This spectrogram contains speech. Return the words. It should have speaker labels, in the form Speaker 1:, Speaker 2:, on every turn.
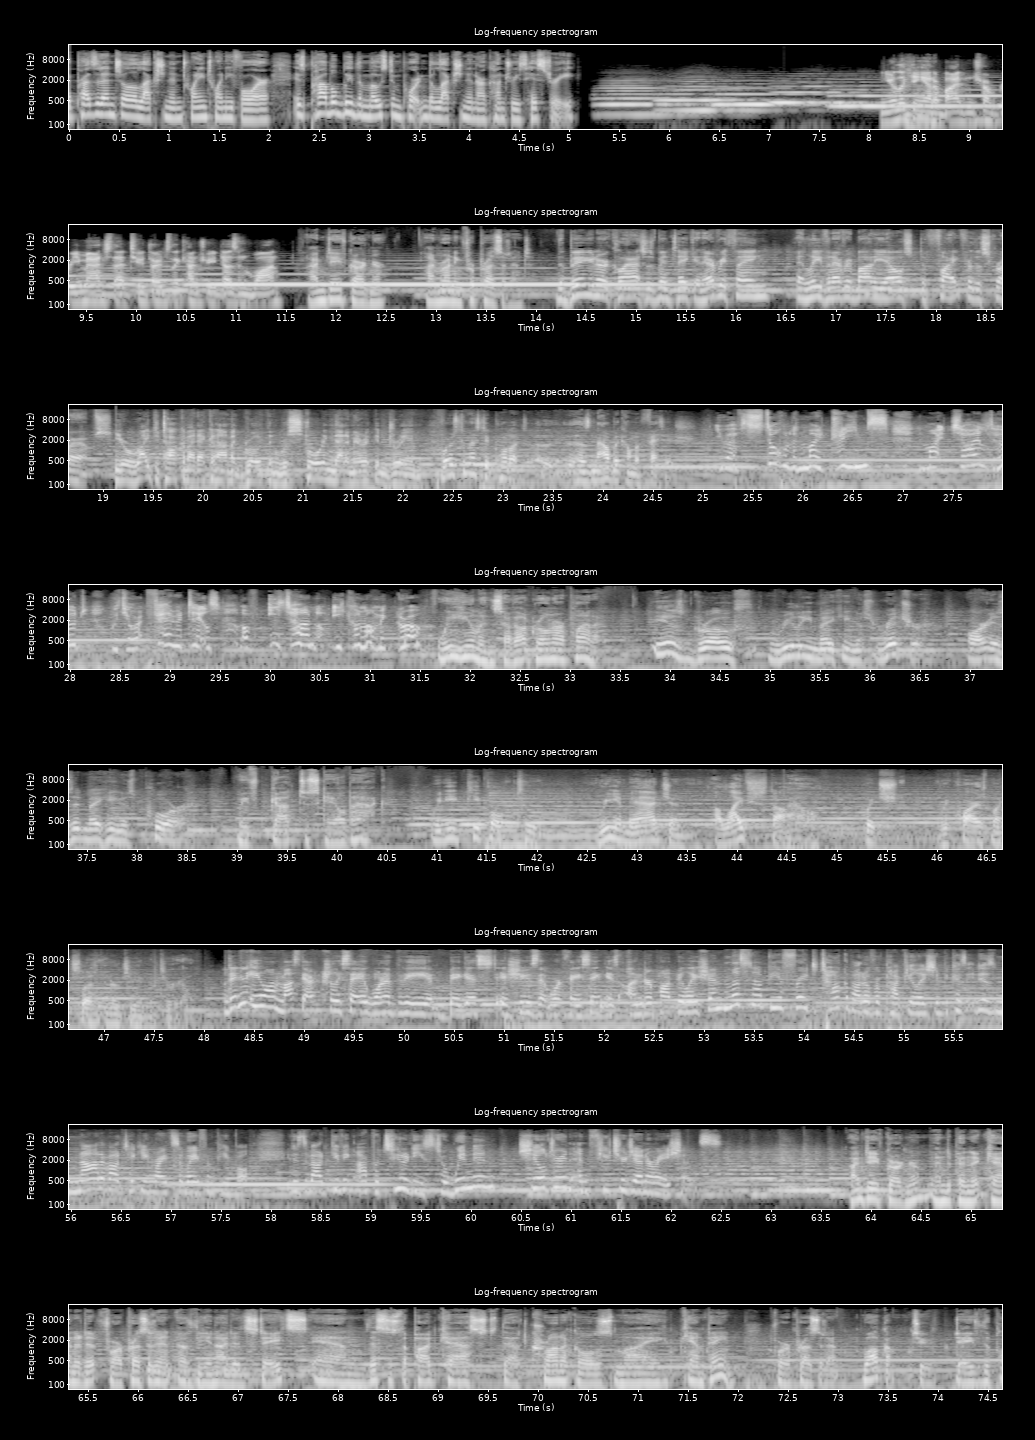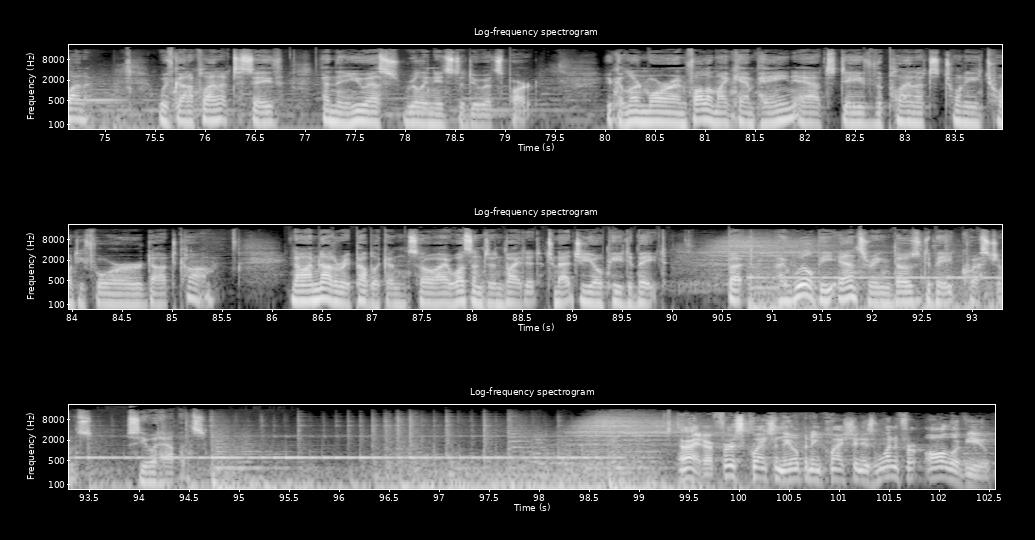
Speaker 1: the presidential election in 2024 is probably the most important election in our country's history.
Speaker 2: You're looking at a Biden Trump rematch that two thirds of the country doesn't want.
Speaker 3: I'm Dave Gardner. I'm running for president.
Speaker 4: The billionaire class has been taking everything and leaving everybody else to fight for the scraps.
Speaker 5: You're right to talk about economic growth and restoring that American dream.
Speaker 6: Gross domestic product uh, has now become a fetish.
Speaker 7: You have stolen my dreams and my childhood with your fairy tales of eternal economic growth.
Speaker 3: We humans have outgrown our planet.
Speaker 8: Is growth really making us richer or is it making us poorer?
Speaker 3: We've got to scale back.
Speaker 9: We need people to reimagine a lifestyle which requires much less energy and material.
Speaker 10: Didn't Elon Musk actually say one of the biggest issues that we're facing is underpopulation?
Speaker 11: Let's not be afraid to talk about overpopulation because it is not about taking rights away from people. It is about giving opportunities to women, children, and future generations.
Speaker 3: I'm Dave Gardner, independent candidate for President of the United States, and this is the podcast that chronicles my campaign for president. Welcome to Dave the Planet. We've got a planet to save, and the U.S. really needs to do its part. You can learn more and follow my campaign at davetheplanet2024.com. Now, I'm not a Republican, so I wasn't invited to that GOP debate, but I will be answering those debate questions see what happens.
Speaker 12: All right, our first question, the opening question, is one for all of you.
